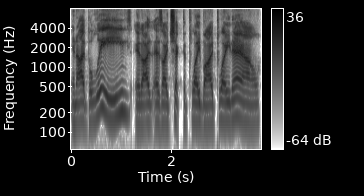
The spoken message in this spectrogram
And I believe, and I, as I check the play by play now,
